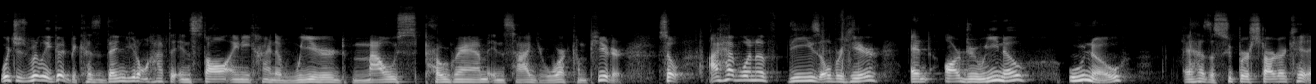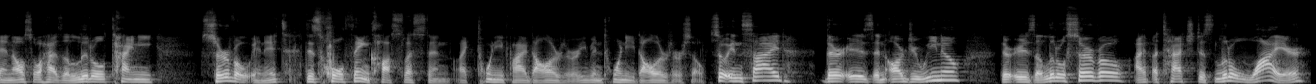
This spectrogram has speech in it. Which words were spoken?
which is really good because then you don't have to install any kind of weird mouse program inside your work computer. So I have one of these over here, an Arduino Uno. It has a super starter kit and also has a little tiny servo in it. This whole thing costs less than like $25 or even $20 or so. So inside there is an Arduino, there is a little servo. I've attached this little wire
